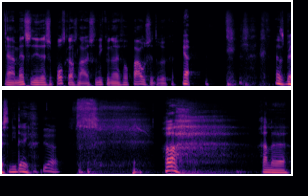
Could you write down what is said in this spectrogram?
Ja, mensen die deze podcast luisteren, die kunnen even op pauze drukken. Dat is best een idee. Ja. Ah, we gaan eh, naar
